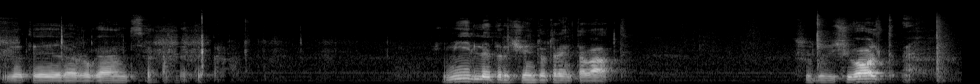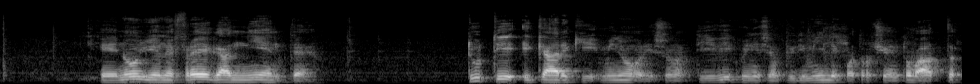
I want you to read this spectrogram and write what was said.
Scusate l'arroganza 1330 watt su 12 volt e non gliene frega niente. Tutti i carichi minori sono attivi quindi siamo più di 1400 watt.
